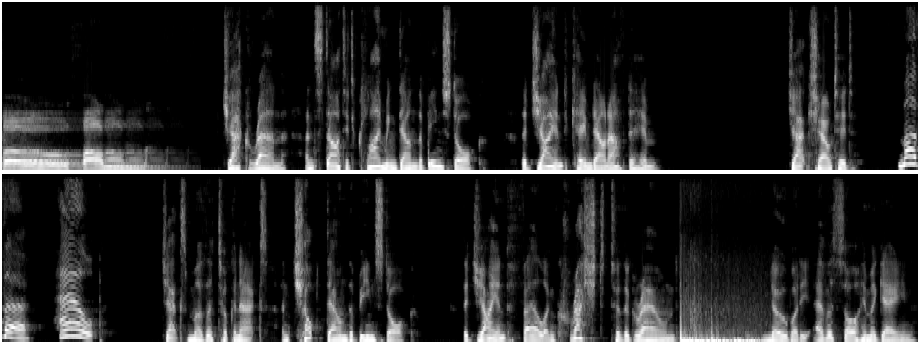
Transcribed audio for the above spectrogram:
fo, fum. Jack ran and started climbing down the beanstalk. The giant came down after him. Jack shouted. Mother, help! Jack's mother took an axe and chopped down the beanstalk. The giant fell and crashed to the ground. Nobody ever saw him again.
